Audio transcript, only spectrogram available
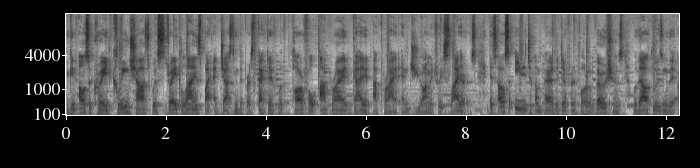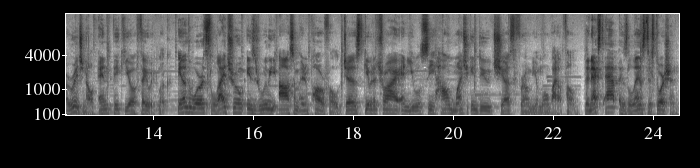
You can also create clean shots with straight lines by adjusting the perspective with powerful upright, guided upright and geometry sliders. It's also easy to compare the different photo versions without losing the original and pick your favorite look. In other words, Lightroom Is really awesome and powerful. Just give it a try and you will see how much you can do just from your mobile phone. The next app is Lens Distortion.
